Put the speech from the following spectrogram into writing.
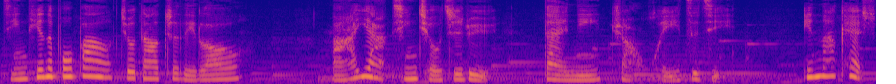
今天的播报就到这里喽。玛雅星球之旅，带你找回自己。In Lak'ech,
